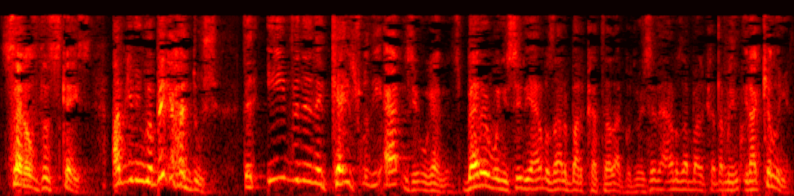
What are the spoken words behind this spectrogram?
settles this case. I'm giving you a bigger hadush. That even in a case where the animal, again, it's better when you say the animal's not a bar katala, but when you say the animal's not a bar katala, you're not killing it.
